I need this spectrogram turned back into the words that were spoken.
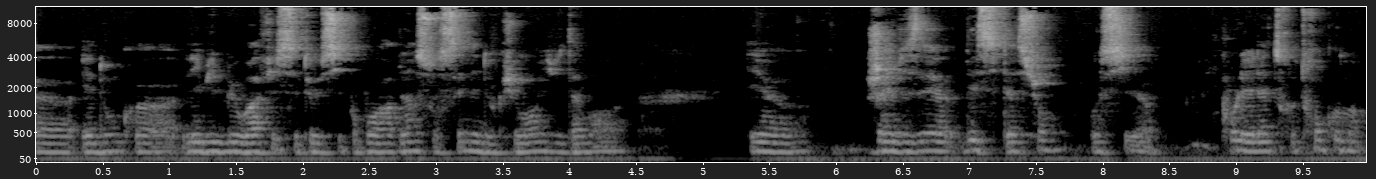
Euh, et donc euh, les bibliographies, c'était aussi pour pouvoir bien sourcer mes documents, évidemment. Et j'ai révisé des citations aussi pour les lettres trop communs.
